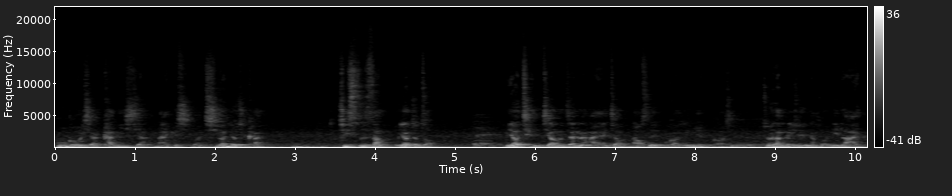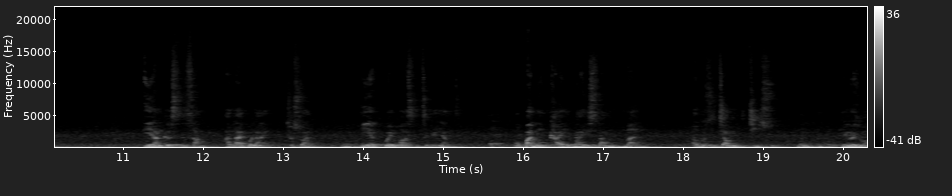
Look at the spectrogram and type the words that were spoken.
，Google 一下看一下哪一个喜欢，喜欢就去看，去试上，不要就走，对，不要钱交了在那哀哀叫，老师也不高兴，你也不高兴，所以他跟学生讲说，你来，一两个试上，他来不来就算了，因为绘画是这个样子，对，我帮你开那一扇门，而不是教你技术，嗯嗯，因为什么？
